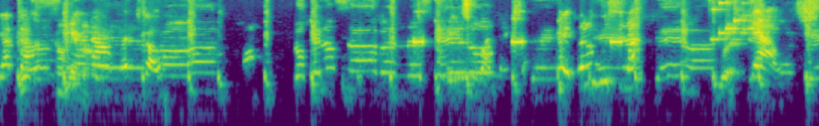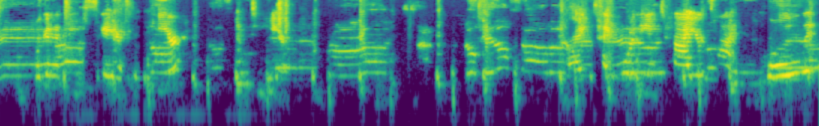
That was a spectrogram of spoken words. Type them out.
Yep, balance here now. Let's go. Three, two, one. Wait, little loosen up. Now, we're gonna do skaters from here to here. Right, tight for the entire time. Roll it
